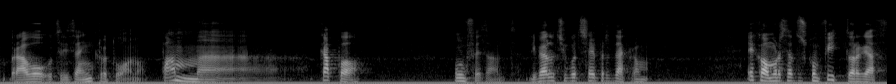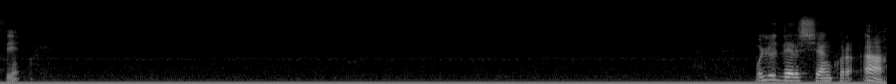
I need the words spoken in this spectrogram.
bravo, utilizza incrotuono. Pam! Capo. Un Fesant. Livello 56 per Zekrom. E Comoro è stato sconfitto, ragazzi. Voglio vedere se è ancora... Ah,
